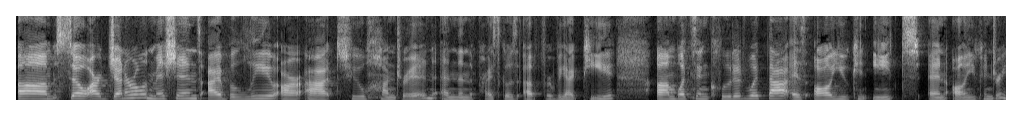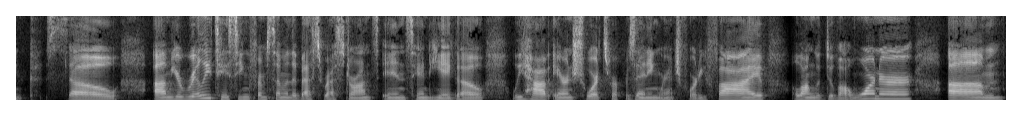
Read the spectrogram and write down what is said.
Um, so our general admissions, I believe, are at 200 and then the price goes up for VIP. Um, what's included with that is all you can eat and all you can drink. So um, you're really tasting from some of the best restaurants in San Diego. We have Aaron Schwartz representing Ranch 45, along with Duval Warner. Um,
